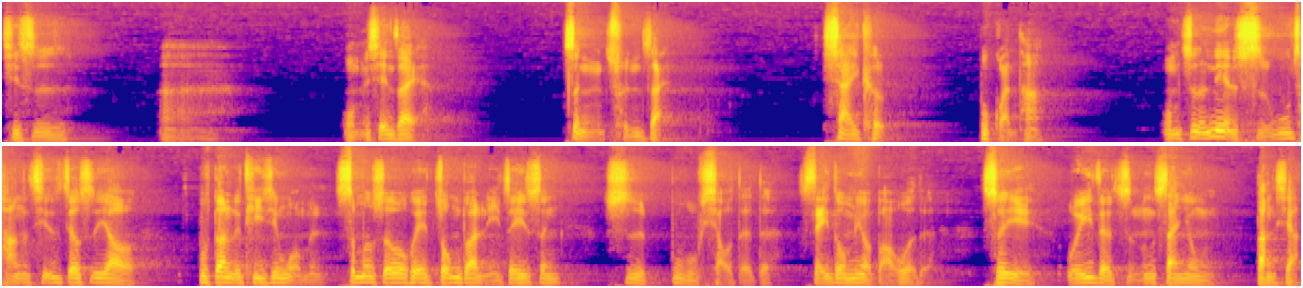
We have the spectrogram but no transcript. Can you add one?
其实，呃，我们现在。正存在，下一刻不管它。我们知道念死无常，其实就是要不断的提醒我们，什么时候会中断你这一生是不晓得的，谁都没有把握的，所以唯一的只能善用当下。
